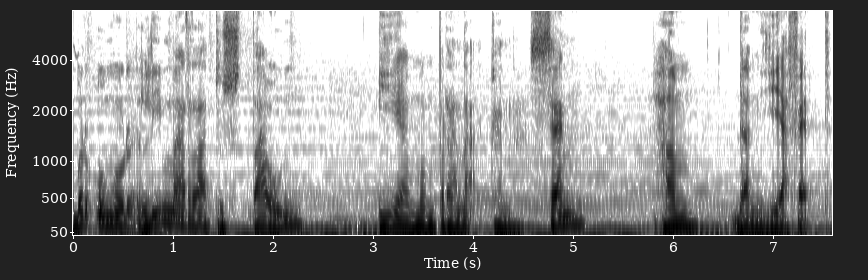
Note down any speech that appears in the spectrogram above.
berumur 500 tahun, ia memperanakkan Sem, Ham, dan Yafet.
